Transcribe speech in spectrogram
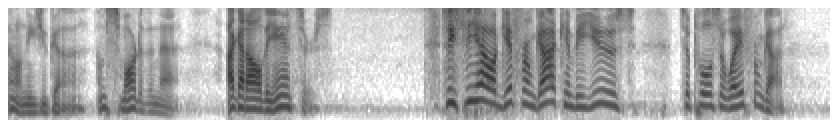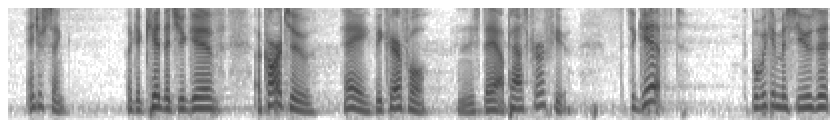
I don't need you, God. I'm smarter than that. I got all the answers. You see how a gift from God can be used to pull us away from God. Interesting. Like a kid that you give a car to, hey, be careful, and they stay out past curfew. It's a gift, but we can misuse it,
